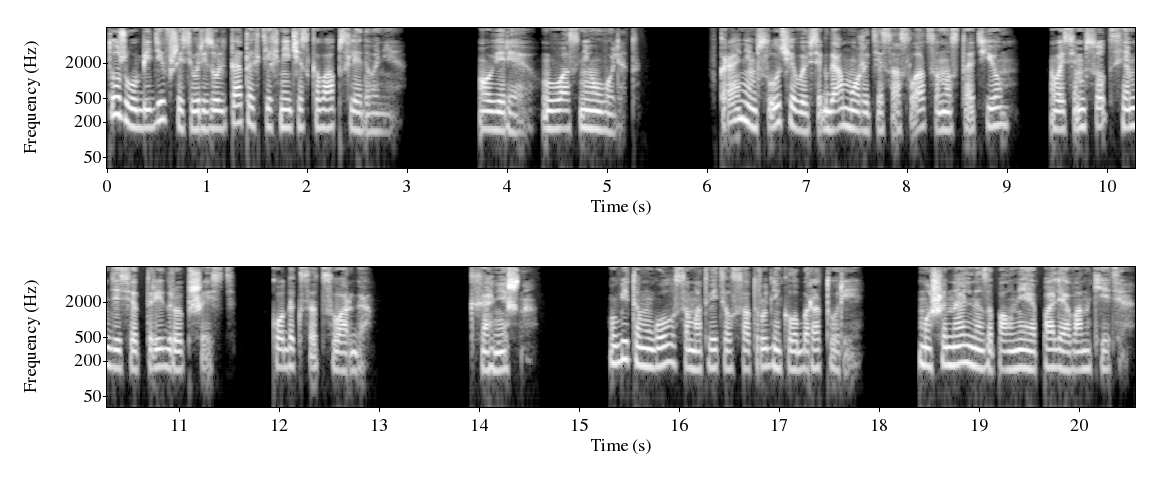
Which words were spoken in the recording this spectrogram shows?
тоже убедившись в результатах технического обследования. «Уверяю, вас не уволят. В крайнем случае вы всегда можете сослаться на статью 873-6 Кодекса Цварга». «Конечно», — убитым голосом ответил сотрудник лаборатории, машинально заполняя поля в анкете.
